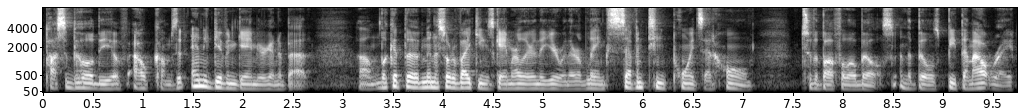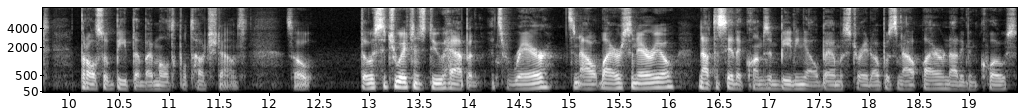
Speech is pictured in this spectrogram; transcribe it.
possibility of outcomes at any given game you're going to bet. Um, look at the Minnesota Vikings game earlier in the year when they were laying 17 points at home to the Buffalo Bills, and the Bills beat them outright, but also beat them by multiple touchdowns. So those situations do happen. It's rare. It's an outlier scenario. Not to say that Clemson beating Alabama straight up was an outlier, not even close,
